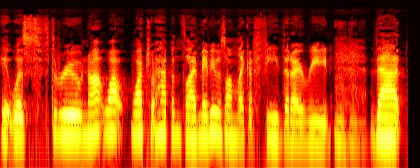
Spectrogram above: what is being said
it was through not wa- watch what happens live, maybe it was on like a feed that I read that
